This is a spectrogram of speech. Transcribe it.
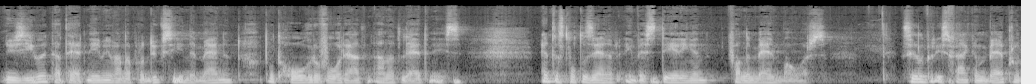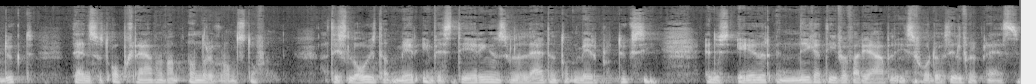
Nu zien we dat de herneming van de productie in de mijnen tot hogere voorraden aan het leiden is. En tenslotte zijn er investeringen van de mijnbouwers. Zilver is vaak een bijproduct tijdens het opgraven van andere grondstoffen. Het is logisch dat meer investeringen zullen leiden tot meer productie en dus eerder een negatieve variabele is voor de zilverprijs.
